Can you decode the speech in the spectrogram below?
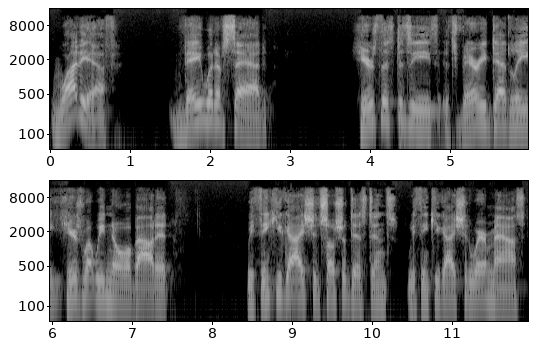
What if they would have said, here's this disease, it's very deadly, here's what we know about it. We think you guys should social distance, we think you guys should wear masks,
